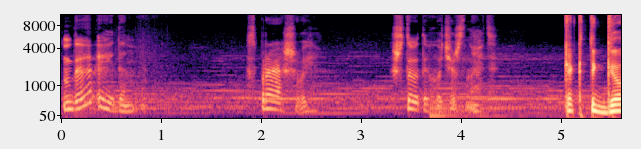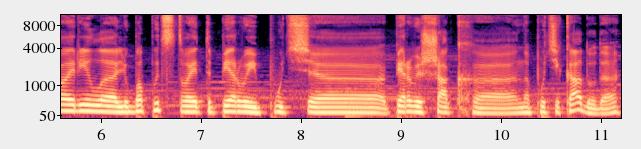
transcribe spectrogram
да, Эйден? Спрашивай, что ты хочешь знать? Как ты говорила, любопытство это первый путь, э, первый шаг э, на пути к аду, да?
